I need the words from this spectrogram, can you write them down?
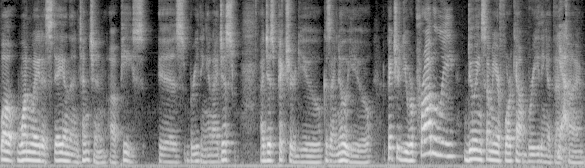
Well, one way to stay in the intention of peace is breathing. And I just, I just pictured you because I know you. Pictured you were probably doing some of your four count breathing at that Yeah. time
